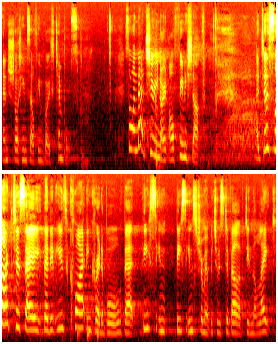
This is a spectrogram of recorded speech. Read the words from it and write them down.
and shot himself in both temples. So, on that cheery note, I'll finish up. I'd just like to say that it is quite incredible that this, in, this instrument, which was developed in the late,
